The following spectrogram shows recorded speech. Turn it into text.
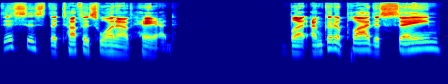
This is the toughest one I've had, but I'm going to apply the same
